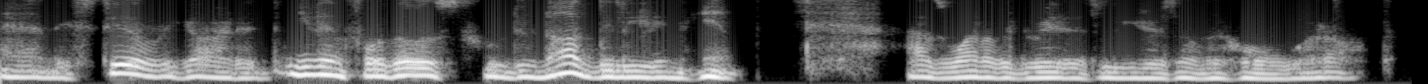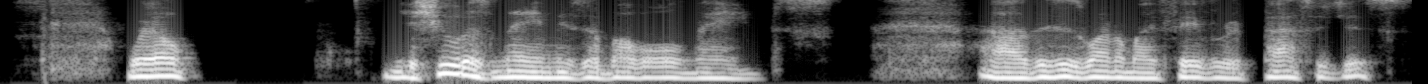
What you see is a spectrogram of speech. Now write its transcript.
and is still regarded, even for those who do not believe in him, as one of the greatest leaders of the whole world. Well, Yeshua's name is above all names. Uh, this is one of my favorite passages.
